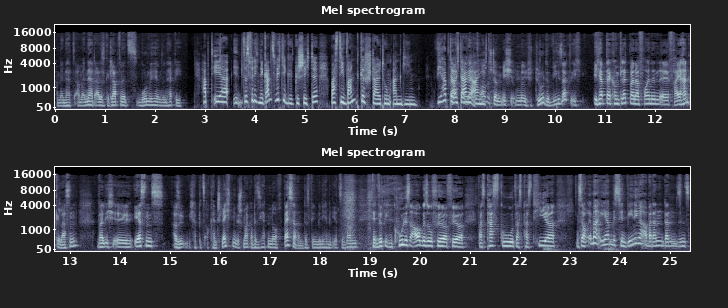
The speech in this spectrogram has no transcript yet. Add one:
am Ende, hat, am Ende hat alles geklappt und jetzt wohnen wir hier und sind happy. Habt ihr, das finde ich eine ganz wichtige Geschichte, was die Wandgestaltung anging. Wie habt ihr euch da geeinigt? vorbestimmt. Ich, ich, du, wie gesagt, ich, ich habe da komplett meiner Freundin äh, freie Hand gelassen, weil ich äh, erstens, also ich habe jetzt auch keinen schlechten Geschmack, aber sie hat einen noch besseren, deswegen bin ich ja mit ihr zusammen. Sie hat wirklich ein cooles Auge so für, für was passt gut, was passt hier. Ist auch immer eher ein bisschen weniger, aber dann, dann sind es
